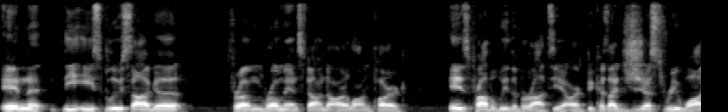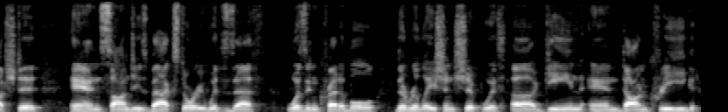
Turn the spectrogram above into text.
in the East Blue Saga from Romance Dawn to Arlong Park is probably the Baratie arc because I just rewatched it and Sanji's backstory with Zeff was incredible. The relationship with uh, Gin and Don Krieg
